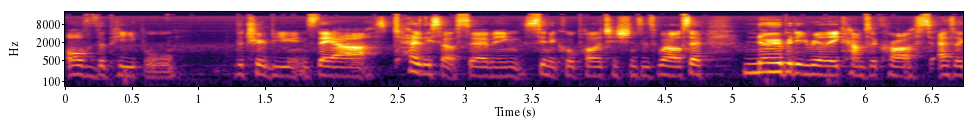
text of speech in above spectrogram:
of the people the tribunes they are totally self-serving cynical politicians as well so nobody really comes across as a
